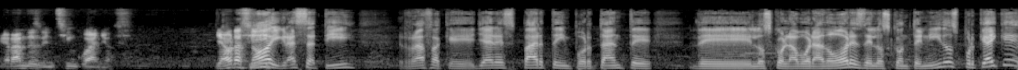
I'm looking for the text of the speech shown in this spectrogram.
grandes 25 años. Y ahora sí. No, y gracias a ti, Rafa, que ya eres parte importante de los colaboradores, de los contenidos, porque hay que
